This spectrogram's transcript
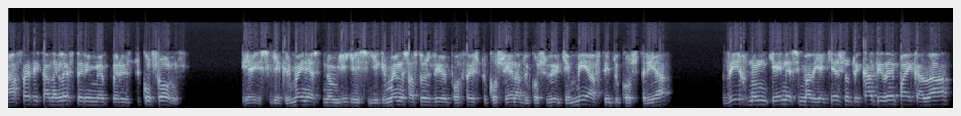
αφέθηκαν ελεύθεροι με περιοριστικούς όρους. Οι συγκεκριμένοι αστυνομικοί και οι συγκεκριμένες αυτές δύο υποθέσεις του 21, του 22 και μία αυτή του 23 δείχνουν και είναι σημαδιακές ότι κάτι δεν πάει καλά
